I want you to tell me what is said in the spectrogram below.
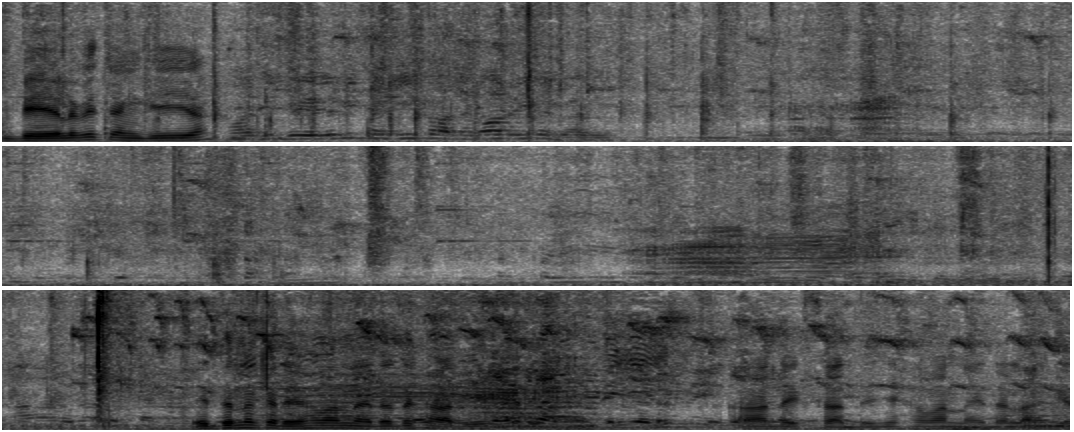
ਬੇਲ ਵੀ ਚੰਗੀ ਆ। ਹਾਂਜੀ ਬੇਲ ਵੀ ਚੰਗੀ ਕੱਦ ਕਾਰਡ ਵੀ ਲੱਗਾ ਜੀ। ਇਧਰ ਨਾ ਕਰੇ ਹਵਾਨਾ ਇਹਦਾ ਦਿਖਾ ਦਈਏ ਆਹ ਦੇਖ ਸਕਦੇ ਜੀ ਹਵਾਨਾ ਇਹਦਾ ਲੱਗੇ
